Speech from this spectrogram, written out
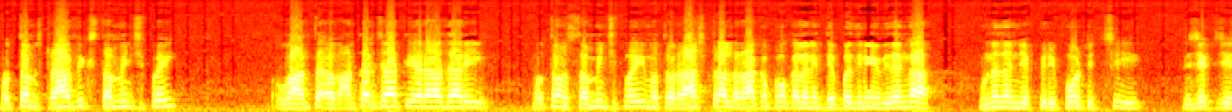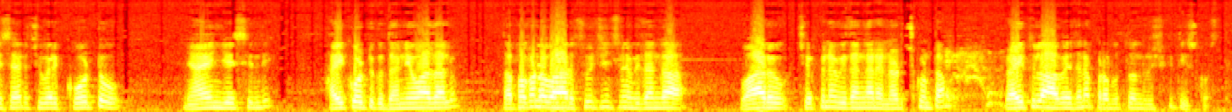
మొత్తం ట్రాఫిక్ స్తంభించిపోయి ఒక అంత ఒక అంతర్జాతీయ రహదారి మొత్తం స్తంభించిపోయి మొత్తం రాష్ట్రాల రాకపోకలని దెబ్బతినే విధంగా ఉన్నదని చెప్పి రిపోర్ట్ ఇచ్చి రిజెక్ట్ చేశారు. చివరి కోర్టు న్యాయం చేసింది. హైకోర్టుకు ధన్యవాదాలు. తప్పకుండా వారు సూచించిన విధంగా వారు చెప్పిన విధంగానే నడుచుకుంటాం. రైతుల ఆవేదన ప్రభుత్వం దృష్టికి తీసుకొస్తాం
